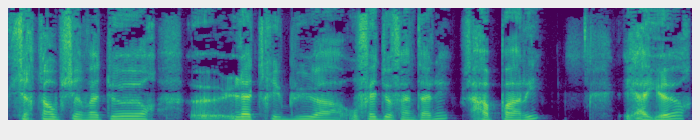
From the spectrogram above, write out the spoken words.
certains observateurs euh, l'attribuent au fait de fin d'année, à Paris. et ailleurs,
